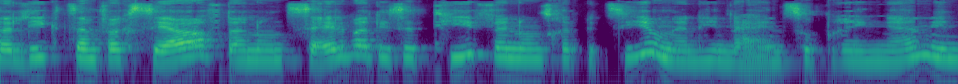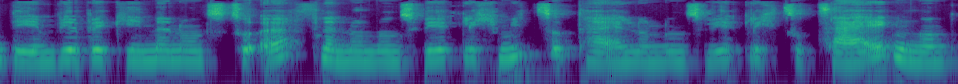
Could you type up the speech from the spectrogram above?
da liegt es einfach sehr oft an uns selber, diese Tiefe in unsere Beziehungen hineinzubringen, indem wir beginnen, uns zu öffnen und uns wirklich mitzuteilen und uns wirklich zu zeigen und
